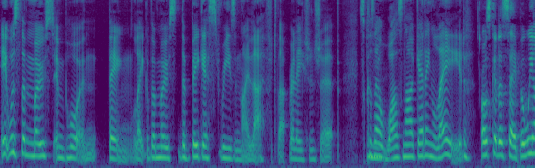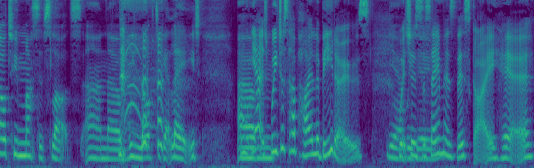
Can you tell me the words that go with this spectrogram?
it was the most important thing, like the most the biggest reason I left that relationship. It's because I Mm. was not getting laid. I was gonna say, but we are two massive sluts, and uh, we love to get laid. Well, yeah, we just have high libidos, Um, Yeah, which is the same as this guy here.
